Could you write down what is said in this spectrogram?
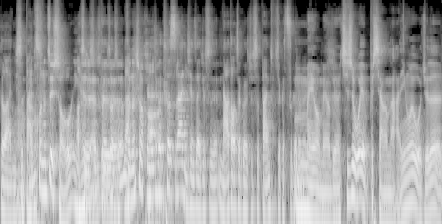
对吧？你是版主混的最熟，你是所以说所以对对对说那不能说好就是。这个特斯拉，你现在就是拿到这个就是版主这个资格了嗯没没有没有没有，其实我也不想拿，因为我觉得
